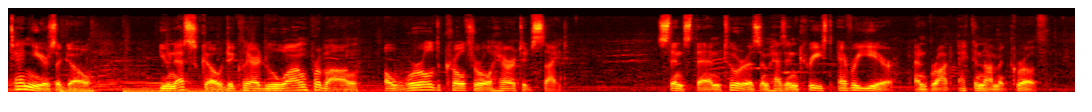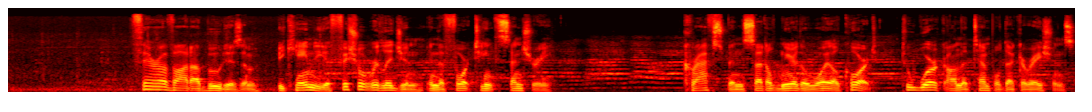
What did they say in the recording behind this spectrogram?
Ten years ago, UNESCO declared Luang Prabang a World Cultural Heritage Site. Since then, tourism has increased every year and brought economic growth. Theravada Buddhism became the official religion in the 14th century. Craftsmen settled near the royal court to work on the temple decorations.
